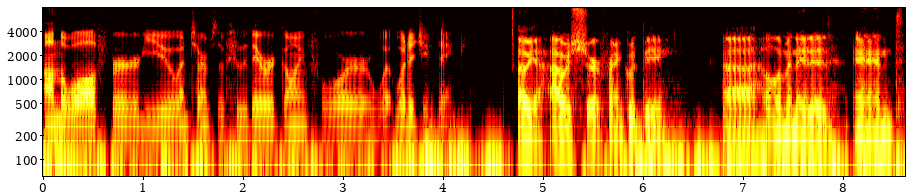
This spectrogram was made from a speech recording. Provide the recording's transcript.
on the wall for you in terms of who they were going for, or what? What did you think? Oh yeah, I was sure Frank would be uh, eliminated, and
